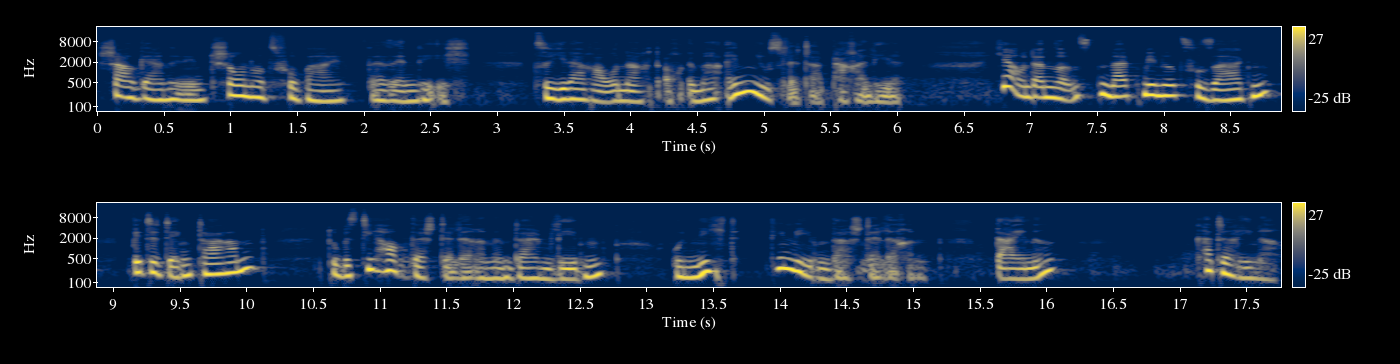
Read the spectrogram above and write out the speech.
schau gerne in den Show Notes vorbei. Da sende ich zu jeder Rauhnacht auch immer ein Newsletter parallel. Ja, und ansonsten bleibt mir nur zu sagen, bitte denk daran, du bist die Hauptdarstellerin in deinem Leben und nicht die Nebendarstellerin. Deine Katharina.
